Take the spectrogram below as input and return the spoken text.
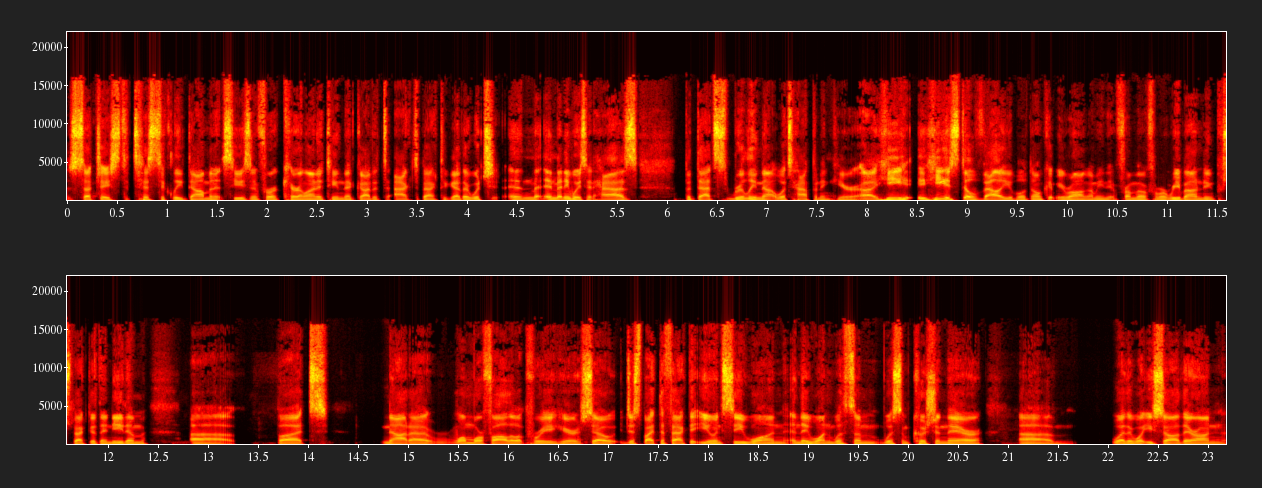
such a statistically dominant season for a Carolina team that got its act back together, which in, in many ways it has, but that's really not what's happening here. Uh, he he is still valuable. Don't get me wrong. I mean, from a from a rebounding perspective, they need him, uh, but not a one more follow up for you here. So, despite the fact that UNC won and they won with some with some cushion there, um, whether what you saw there on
